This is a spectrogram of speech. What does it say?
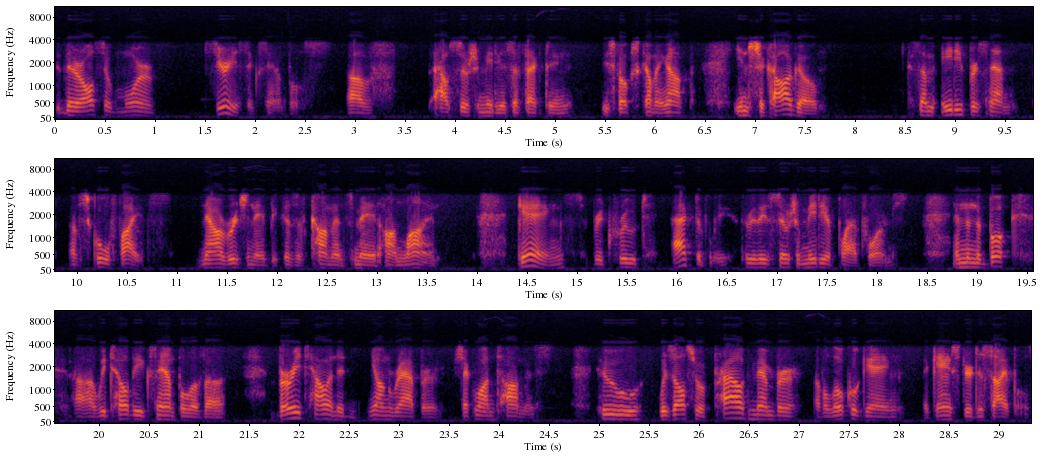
there are also more serious examples of how social media is affecting these folks coming up. In Chicago, some 80% of school fights now originate because of comments made online. gangs recruit actively through these social media platforms. And in the book, uh, we tell the example of a very talented young rapper, Shaquan Thomas, who was also a proud member of a local gang, the Gangster Disciples.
